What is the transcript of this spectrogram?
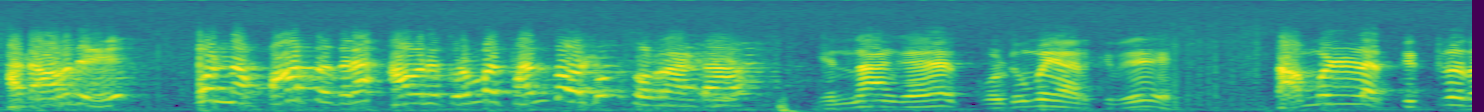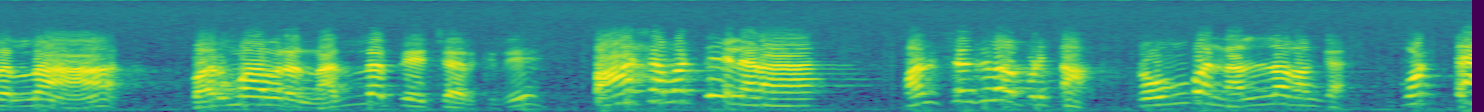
அதாவது உன்னை பார்த்ததுல அவனுக்கு ரொம்ப சந்தோஷம் சொல்றான்டா. என்னங்க கொடுமையா இருக்குது? தமிழ்ல திட்டுறதெல்லாம் பர்மாவில நல்ல பேச்சா இருக்குது? பாஷை மட்டும் இல்லடா. மனுஷங்களும் அப்படித்தான். ரொம்ப நல்லவங்க. மொட்டை.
